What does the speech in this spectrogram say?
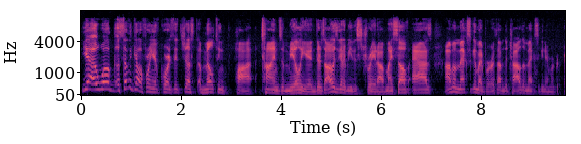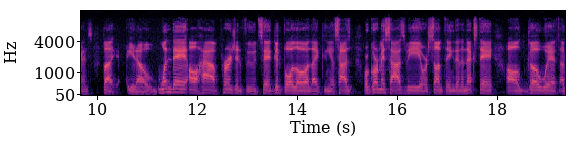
Yeah, well, Southern California, of course, it's just a melting pot times a million. There's always going to be this trade off. Myself, as I'm a Mexican by birth, I'm the child of Mexican immigrants. But, you know, one day I'll have Persian food, say a good bolo, like, you know, saz, or ghormeh sabzi or something. Then the next day I'll go with a,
